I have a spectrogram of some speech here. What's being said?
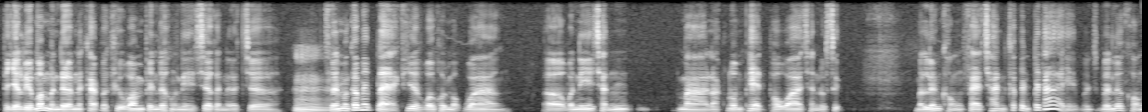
แต่อย่าลืมว่าเหมือนเดิมนะครับก็คือว่ามันเป็นเรื่องของ nature กับ nurture อืมฉะนั้นมันก็ไม่แปลกที่บางคนบอกว่าเออวันนี้ฉัน มารักร่วมเพศ เพราะว่าฉันรู้สึกมันเรื่องของแฟชั่นก็เป็นไปได้ มันเป็นเรื่องของ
